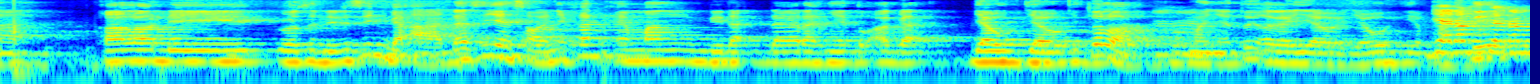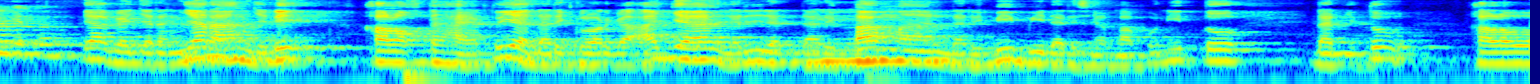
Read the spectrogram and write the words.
Nah, kalau di gue sendiri sih nggak ada sih ya soalnya kan emang di da- daerahnya itu agak jauh-jauh gitu loh. Rumahnya tuh agak jauh-jauh ya pasti- Jarang-jarang gitu. ya agak jarang-jarang. Jadi kalau THR itu ya dari keluarga aja jadi da- dari Hmm. paman dari bibi dari siapa pun itu. Dan itu kalau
